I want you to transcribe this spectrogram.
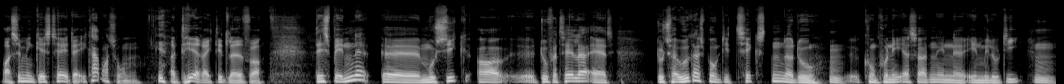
også min gæst her i dag i Kammertonen. Og det er jeg rigtig glad for. Det er spændende øh, musik, og øh, du fortæller, at du tager udgangspunkt i teksten, når du mm. komponerer sådan en, en melodi. Mm.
